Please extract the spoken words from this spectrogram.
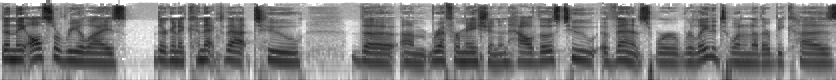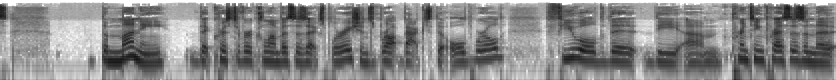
then they also realize they're going to connect that to the um, Reformation and how those two events were related to one another because the money that Christopher Columbus's explorations brought back to the old world fueled the the um, printing presses and the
